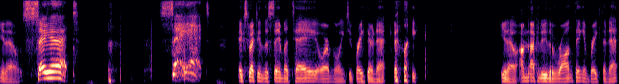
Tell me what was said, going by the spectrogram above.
you know? Say it say it! Expecting the same latte or i'm going to break their neck. Like you know i'm not going to do the wrong thing and break the neck.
